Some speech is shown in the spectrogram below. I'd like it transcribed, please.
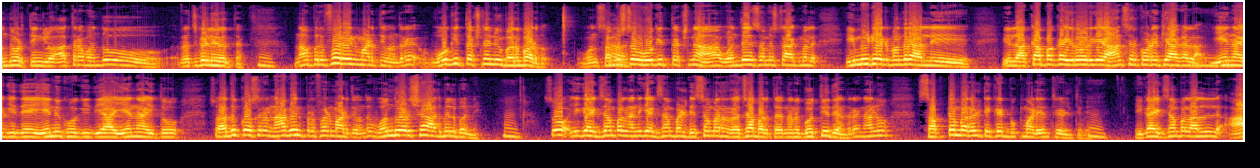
ಒಂದೂವರೆ ತಿಂಗಳು ಆ ಥರ ಬಂದು ರಜೆಗಳಿರುತ್ತೆ. ನಾವು ಪ್ರಿಫರ್ ಏನು ಮಾಡ್ತೀವಿ ಅಂದರೆ ಹೋಗಿದ ತಕ್ಷಣ ನೀವು ಬರಬಾರ್ದು. ಒಂದ್ ಸೆಮಿಸ್ಟರ್ ಹೋಗಿದ ತಕ್ಷಣ ಒಂದೇ ಸೆಮಿಸ್ಟರ್ ಆದ್ಮೇಲೆ ಇಮಿಡಿಯೇಟ್ ಬಂದ್ರೆ ಅಲ್ಲಿ ಇಲ್ಲಿ ಅಕ್ಕಪಕ್ಕ ಇರೋರಿಗೆ ಆನ್ಸರ್ ಕೊಡಕ್ಕೆ ಆಗಲ್ಲ. ಏನಾಗಿದೆ ಏನಕ್ಕೆ ಹೋಗಿದ್ಯಾ ಏನಾಯ್ತು? ಸೊ ಅದಕ್ಕೋಸ್ಕರ ನಾವೇನ್ ಪ್ರಿಫರ್ ಮಾಡ್ತೀವಿ ಅಂದ್ರೆ ಒಂದು ವರ್ಷ ಆದ್ಮೇಲೆ ಬನ್ನಿ. ಸೊ ಈಗ ಎಕ್ಸಾಂಪಲ್ ನನಗೆ ಎಕ್ಸಾಂಪಲ್ ಡಿಸೆಂಬರ್ ರಜಾ ಬರ್ತದೆ ನನಗೆ ಗೊತ್ತಿದೆ ಅಂದ್ರೆ ನಾನು ಸೆಪ್ಟೆಂಬರ್ ಅಲ್ಲಿ ಟಿಕೆಟ್ ಬುಕ್ ಮಾಡಿ ಅಂತ ಹೇಳ್ತೀವಿ. ಈಗ ಎಕ್ಸಾಂಪಲ್ ಅಲ್ಲಿ ಆ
